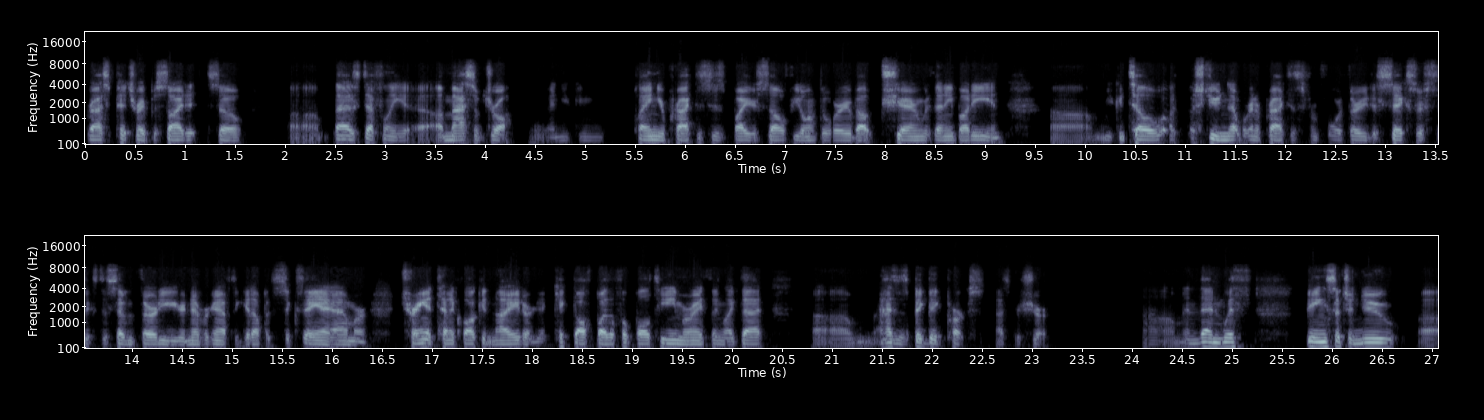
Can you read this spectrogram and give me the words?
grass pitch right beside it. So um, that is definitely a, a, massive draw. And you can plan your practices by yourself. You don't have to worry about sharing with anybody. And um, you can tell a, a, student that we're going to practice from 4:30 to 6 or 6 to 7:30. You're never going to have to get up at 6 a.m. or train at 10 o'clock at night or get kicked off by the football team or anything like that um, has its big, big perks, that's for sure. Um, and then with being such a new uh,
